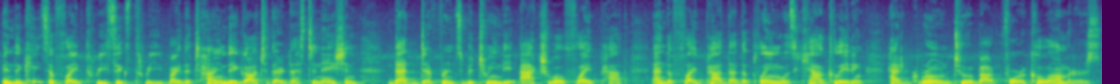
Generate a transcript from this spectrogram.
In the case of Flight 363, by the time they got to their destination, that difference between the actual flight path and the flight path that the plane was calculating had grown to about 4 kilometers.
